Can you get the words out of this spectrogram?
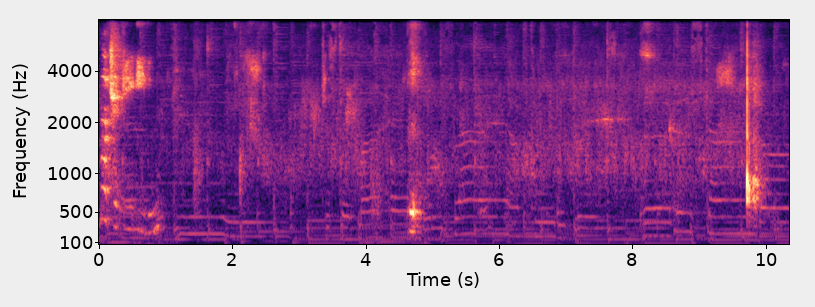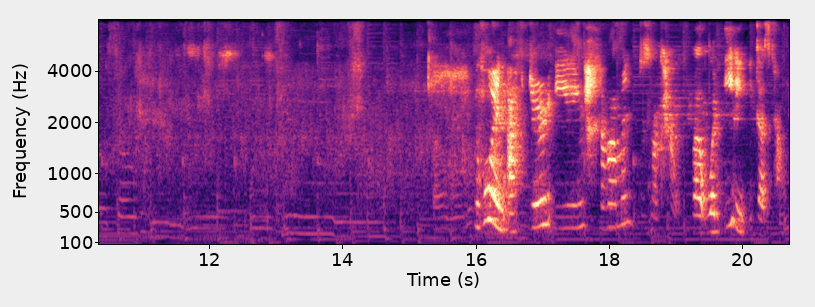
not drinking eating. just Before and after eating the ramen does not count, but when eating it does count.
